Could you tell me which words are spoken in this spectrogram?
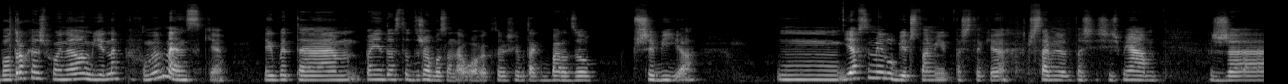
bo trochę przypominają mi jednak perfumy męskie. Jakby te, pewnie to jest to drzewo sandałowe, które się tak bardzo przebija. Mm, Ja w sumie lubię czasami właśnie takie, czasami właśnie się śmiałam, że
